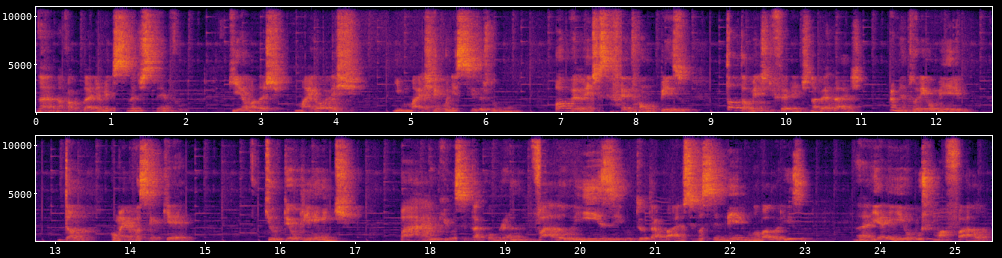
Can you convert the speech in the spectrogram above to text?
né, na Faculdade de Medicina de Stanford, que é uma das maiores e mais reconhecidas do mundo. Obviamente você vai dar um peso totalmente diferente, na verdade, para a mentoria é o mesmo. Então, como é que você quer que o teu cliente pague o que você está cobrando, valorize o teu trabalho, se você mesmo não valoriza? Né? E aí eu busco uma fala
